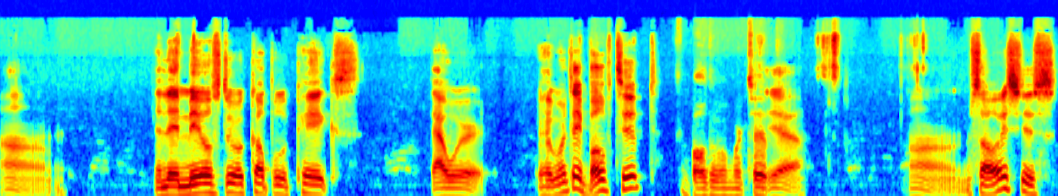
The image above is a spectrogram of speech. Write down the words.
um, and then Mills threw a couple of picks that were weren't they both tipped? Both of them were tipped. Yeah. Um, so it's just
